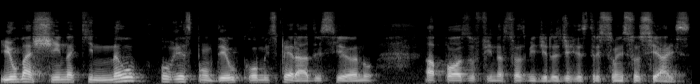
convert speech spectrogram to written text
e uma China que não correspondeu como esperado esse ano após o fim das suas medidas de restrições sociais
